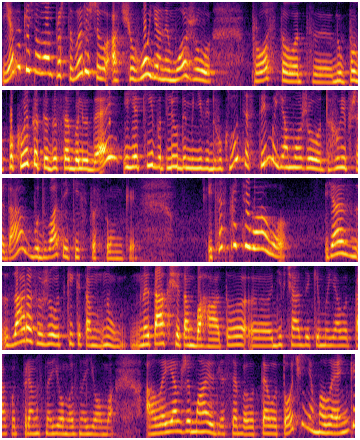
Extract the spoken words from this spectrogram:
Я в якийсь момент просто вирішила, а чого я не можу просто от, е, ну, покликати до себе людей, і які от люди мені відгукнуться, з тими я можу от глибше да? будувати якісь стосунки. І це спрацювало. Я зараз уже, от скільки там, ну не так ще там багато е, дівчат, з якими я от так от прям знайома, знайома. Але я вже маю для себе от те оточення маленьке,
